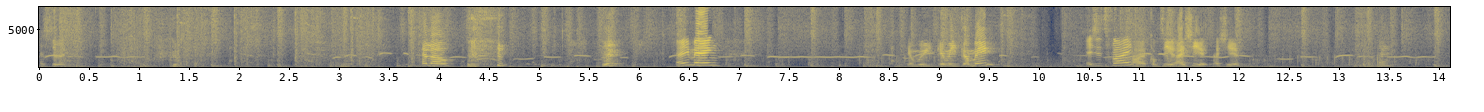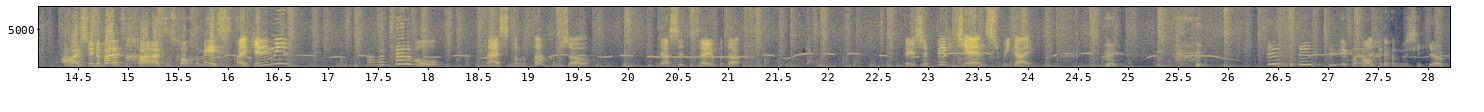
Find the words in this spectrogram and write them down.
Let's do it. Hello! Hey Meng! can, we, can we come in? Is het fijn? Oh, hij komt hier, hij is hier, hij is hier. Oh, hij is weer naar buiten gegaan, hij heeft ons gewoon gemist. Are you kidding me? Oh, wat terrible. Nou, hij zit op het dak of zo. Ja, er zitten twee op het dak. Er is een big chance we die. Ik word helemaal gek van de muziekje ook.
